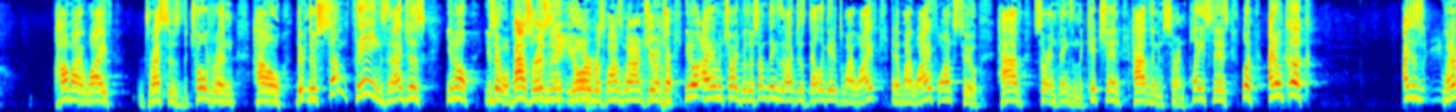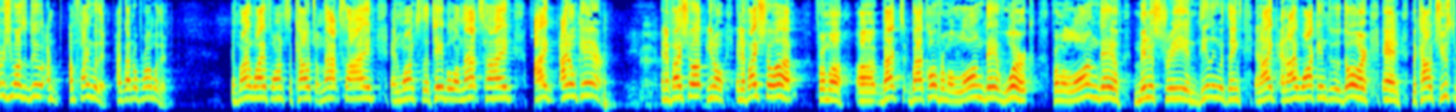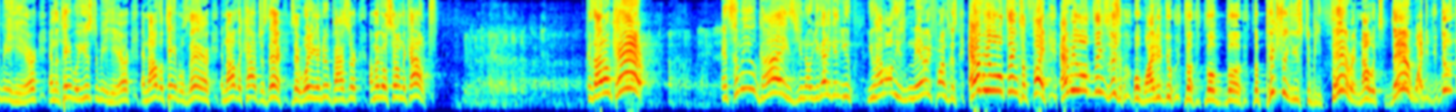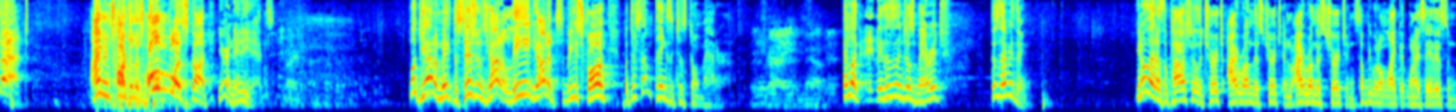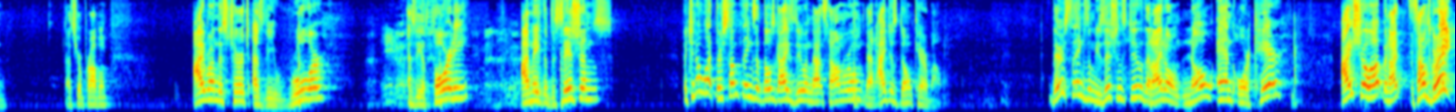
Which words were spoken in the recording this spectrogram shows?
how my wife dresses the children, how there, there's some things that I just, you know, you say, well, Pastor, isn't it your responsibility? Aren't you in charge? You know, I am in charge, but there's some things that I've just delegated to my wife. And if my wife wants to have certain things in the kitchen, have them in certain places. Look, I don't cook. I just, whatever she wants to do, I'm, I'm fine with it. I've got no problem with it. If my wife wants the couch on that side and wants the table on that side, I, I don't care. Amen. And if I show up, you know, and if I show up from a, uh, back, to, back home from a long day of work from a long day of ministry and dealing with things, and I, and I walk into the door, and the couch used to be here, and the table used to be here, and now the table's there, and now the couch is there. You say, What are you going to do, Pastor? I'm going to go sit on the couch. Because I don't care. And some of you guys, you know, you got to get you. You have all these marriage problems because every little thing's a fight. Every little thing's an issue. Well, why did you? The the the the picture used to be there and now it's there. Why did you do that? I'm in charge of this homeless God. You're an idiot. Look, you ought to make decisions, you ought to lead, you ought to be strong, but there's some things that just don't matter. And look, this isn't just marriage, this is everything. You know that as a pastor of the church, I run this church, and I run this church, and some people don't like it when I say this, and that's your problem. I run this church as the ruler, as the authority. I make the decisions. But you know what? There's some things that those guys do in that sound room that I just don't care about. There's things the musicians do that I don't know and or care. I show up and I it sounds great.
